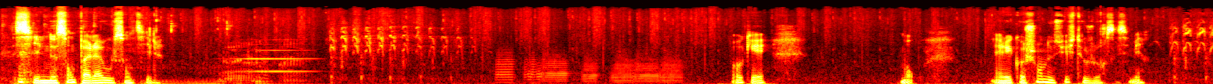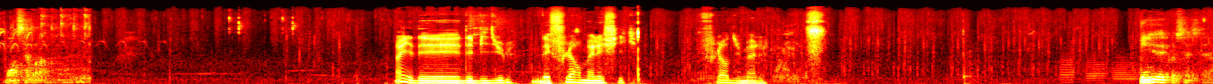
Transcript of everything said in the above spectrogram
S'ils ne sont pas là, où sont-ils Ok. Bon. Et les cochons nous suivent toujours, ça c'est bien. Bon, ça va. Ah, il y a des, des bidules, des fleurs maléfiques. Fleurs du mal. Une idée de quoi ça sert.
